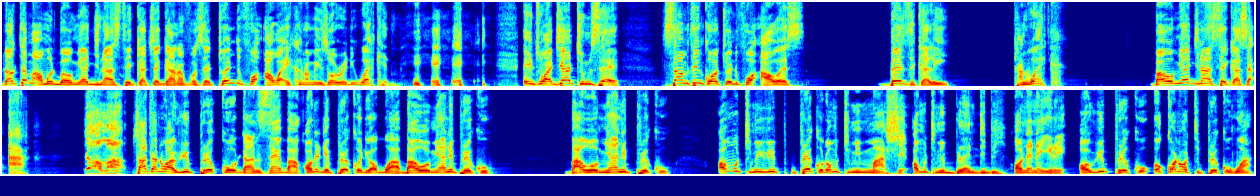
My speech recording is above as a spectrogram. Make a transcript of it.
Dr. Mahmoud Bawumia Jina State Catcher Ghana for said 24 hour economy is already working. Into a to say something called 24 hours basically can work. Bawumia Jina State Catcher ah Yoma Satan wa wi preko dansan back only the preko the obo Bawumia ni preko. Bawumia ni preko ɔmo tumi wi preko ɔmo tumi maahye ɔmo tumi blendi bi. Ɔne ne yere ɔwi preko okɔ na ɔte preko ho a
